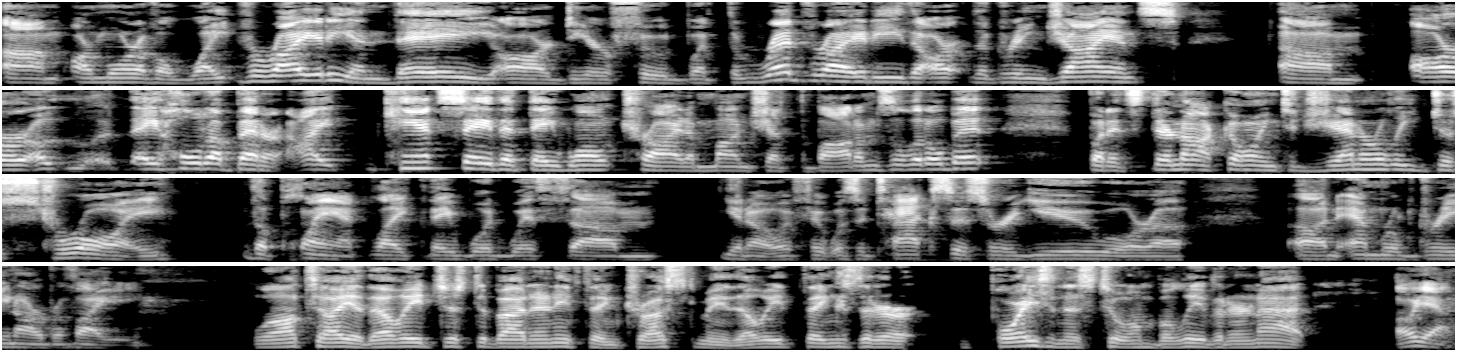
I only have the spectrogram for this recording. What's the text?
um, are more of a white variety, and they are deer food. But the red variety, the the green giants, um, are they hold up better. I can't say that they won't try to munch at the bottoms a little bit, but it's they're not going to generally destroy the plant like they would with um, you know if it was a taxus or a yew or a an emerald green arborvitae. Well, I'll tell you, they'll eat just about anything. Trust me, they'll eat things that are poisonous to them. Believe it or not. Oh yeah.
